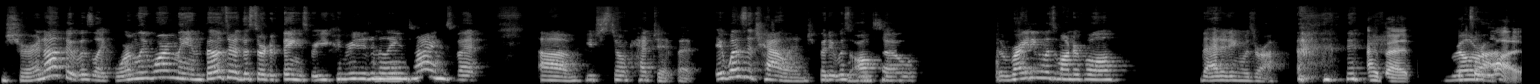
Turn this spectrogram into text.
And sure enough, it was like warmly, warmly. And those are the sort of things where you can read it a 1000000 mm-hmm. times, but um, you just don't catch it. But it was a challenge, but it was mm-hmm. also the writing was wonderful. The editing was rough. I bet. Real rough.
